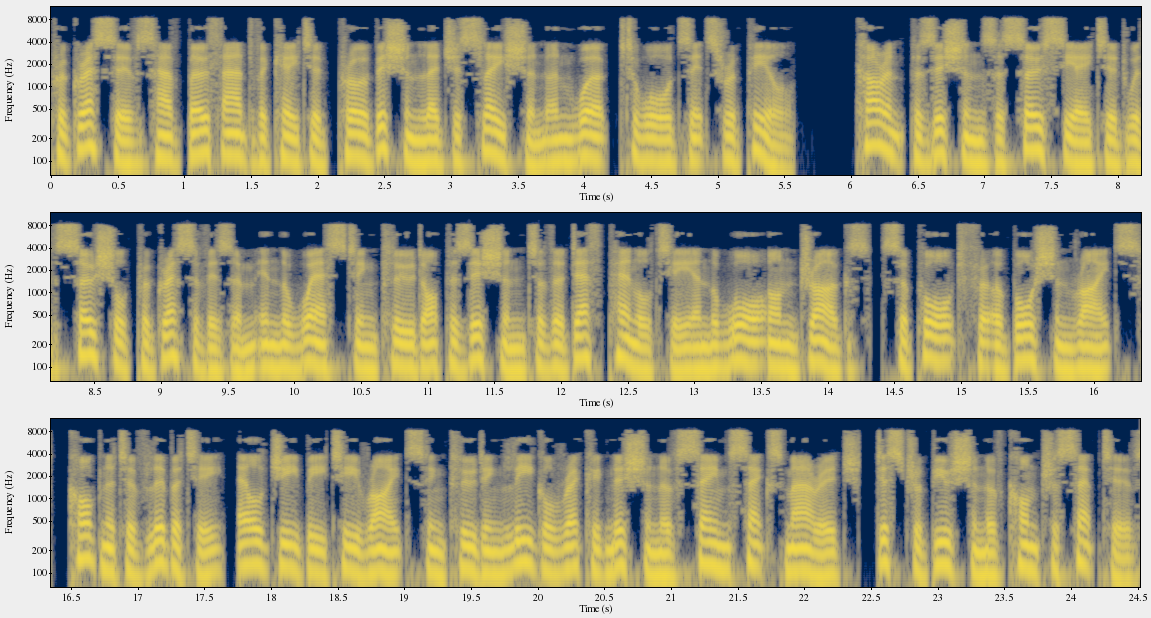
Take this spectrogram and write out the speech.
Progressives have both advocated prohibition legislation and worked towards its repeal. Current positions associated with social progressivism in the West include opposition to the death penalty and the war on drugs, support for abortion rights, cognitive liberty, LGBT rights including legal recognition of same-sex marriage, distribution of contraceptives,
